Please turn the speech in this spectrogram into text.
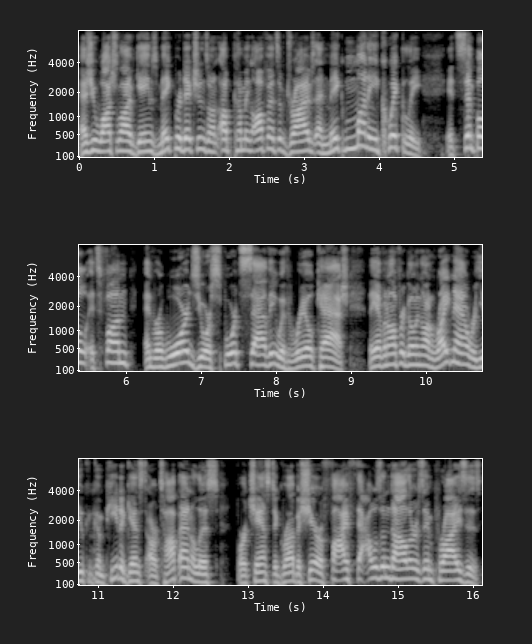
As you watch live games, make predictions on upcoming offensive drives and make money quickly. It's simple, it's fun, and rewards your sports savvy with real cash. They have an offer going on right now where you can compete against our top analysts for a chance to grab a share of $5,000 in prizes.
